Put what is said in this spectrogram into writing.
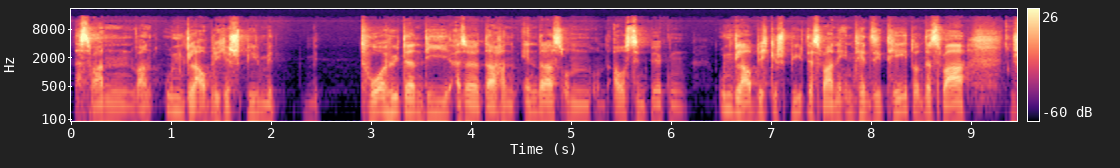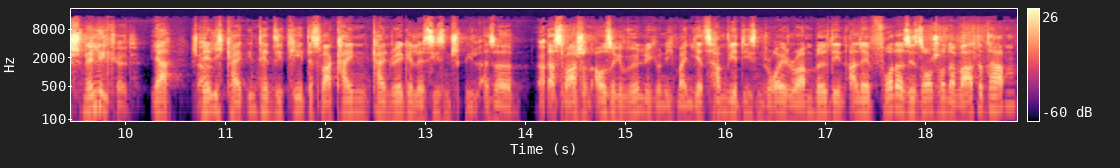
Das war ein, war ein unglaubliches Spiel mit, mit Torhütern, die, also da haben Endras und, und Austin Birken unglaublich gespielt. Das war eine Intensität und das war Schnelligkeit. Ja, Schnelligkeit, ja. Intensität. Das war kein, kein Regular Season Spiel. Also ja. das war schon außergewöhnlich. Und ich meine, jetzt haben wir diesen Royal Rumble, den alle vor der Saison schon erwartet haben.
